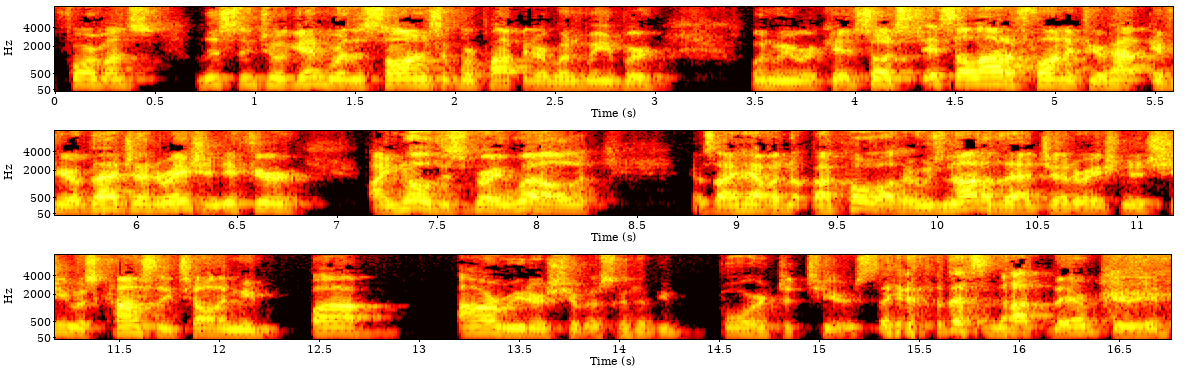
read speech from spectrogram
four months listening to again were the songs that were popular when we were when we were kids. So it's it's a lot of fun if you're ha- if you're of that generation. If you're I know this very well because I have a, a co-author who's not of that generation, and she was constantly telling me, Bob, our readership is going to be bored to tears. That's not their period.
